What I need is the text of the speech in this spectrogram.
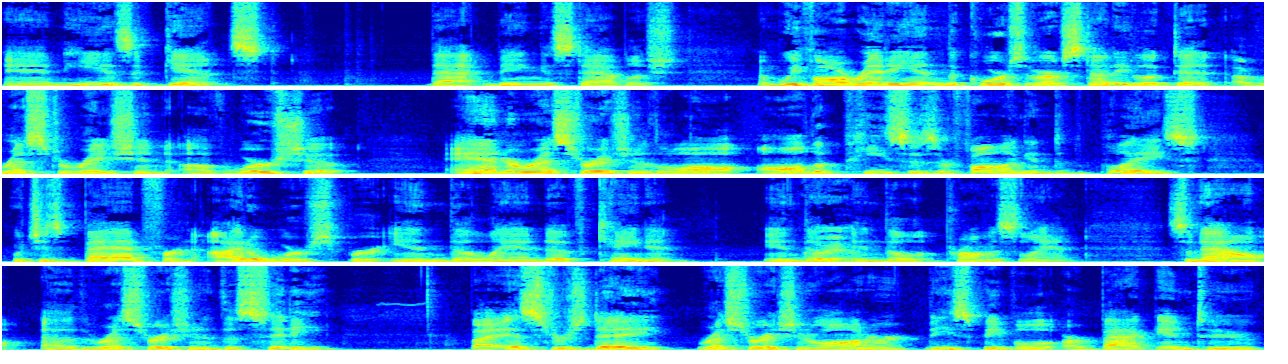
and he is against that being established. And we've already, in the course of our study, looked at a restoration of worship and a restoration of the law. All the pieces are falling into the place, which is bad for an idol worshiper in the land of Canaan, in the Oh, yeah. in the promised land. So now uh, the restoration of the city by Esther's day, restoration of honor. These people are back into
